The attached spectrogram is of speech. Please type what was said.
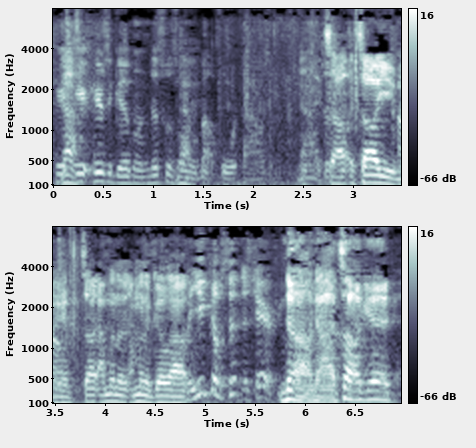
Here, No. here- here's a good one. This was No. only about four thousand. No, it's all, it's all you, man. Oh. All, I'm gonna, I'm gonna go out. you come sit in the chair. No, no, it's all good.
